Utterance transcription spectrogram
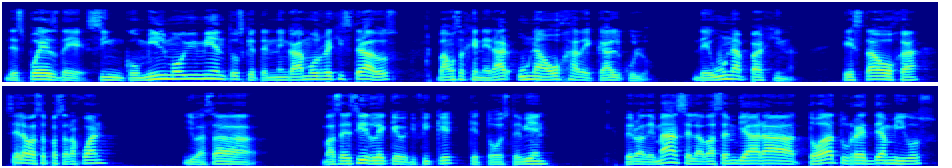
Después de 5000 movimientos que tengamos registrados, vamos a generar una hoja de cálculo de una página. Esta hoja se la vas a pasar a Juan y vas a vas a decirle que verifique que todo esté bien. Pero además se la vas a enviar a toda tu red de amigos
